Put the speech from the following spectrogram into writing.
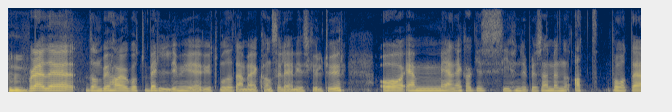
Mm. For det er det, Danby har jo gått veldig mye ut mot dette med kanselleringskultur. Og jeg mener, jeg kan ikke si 100% men at på en måte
